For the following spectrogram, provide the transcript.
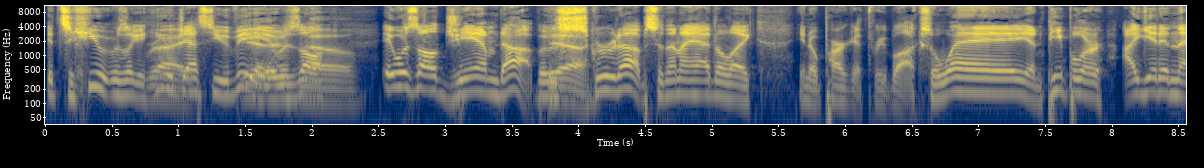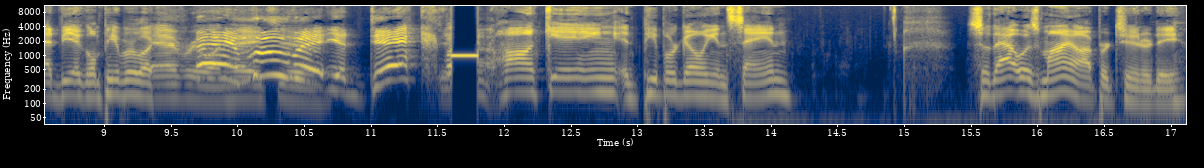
it's a huge. It was like a Right. huge SUV. Yeah, it was all. no- It was all jammed up. It was Yeah. screwed up. So then I had to like you know park it three blocks away, and people are. I get in that vehicle, and people are like, Everyone "Hey, move you." it, you dick!" Fucking honking, and people are going insane. So that was my opportunity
